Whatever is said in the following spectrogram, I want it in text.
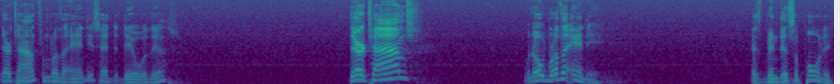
There are times when Brother Andy's had to deal with this. There are times when old Brother Andy has been disappointed.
